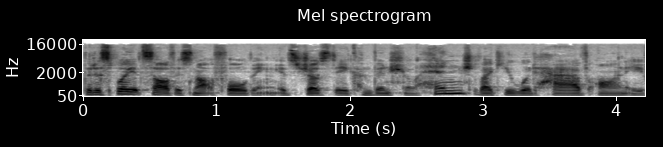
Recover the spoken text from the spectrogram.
the display itself is not folding. It's just a conventional hinge like you would have on a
